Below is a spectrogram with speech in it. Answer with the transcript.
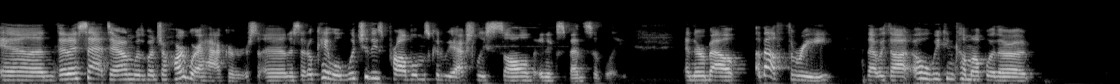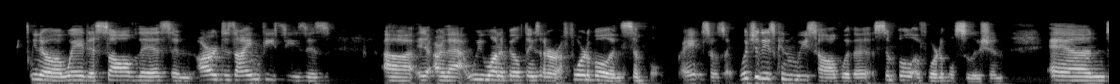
and then I sat down with a bunch of hardware hackers and I said, okay, well, which of these problems could we actually solve inexpensively? And there are about about three that we thought, oh, we can come up with a you know a way to solve this. And our design theses is uh, are that we want to build things that are affordable and simple, right? So it's like, which of these can we solve with a simple, affordable solution? And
